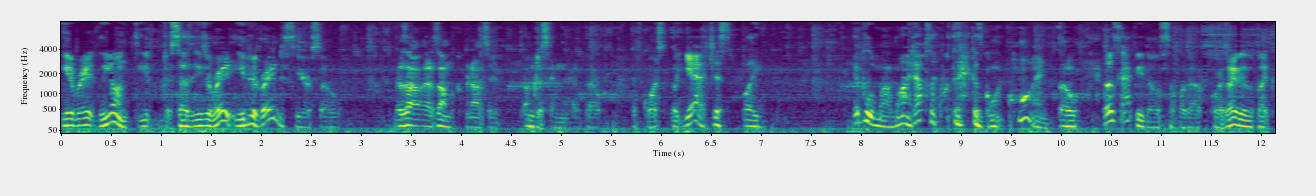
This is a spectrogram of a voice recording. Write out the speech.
Eater Leon just says he's Eater Raid, Eater Raid this year, so that's how, that's how I'm pronouncing it. I'm just saying that though, of course. But yeah, just like it blew my mind. I was like, what the heck is going on? So it looks happy though, stuff like that. Of course, I look like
